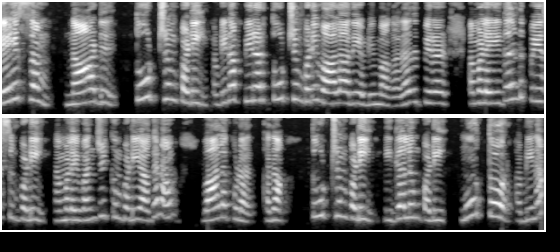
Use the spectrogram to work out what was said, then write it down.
தேசம் நாடு தூற்றும்படி அப்படின்னா பிறர் தூற்றும்படி வாழாதே அப்படிம்பாங்க. அதாவது பிறர் நம்மளை இகழ்ந்து பேசும்படி நம்மளை வஞ்சிக்கும்படியாக நாம் வாழக்கூடாது. அதான் தூற்றும்படி இகழும்படி மூத்தோர் அப்படின்னா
